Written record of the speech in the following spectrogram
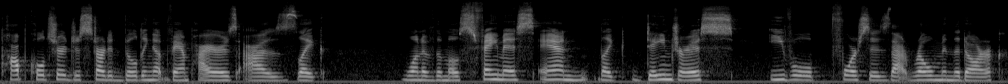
pop culture just started building up vampires as like one of the most famous and like dangerous evil forces that roam in the dark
